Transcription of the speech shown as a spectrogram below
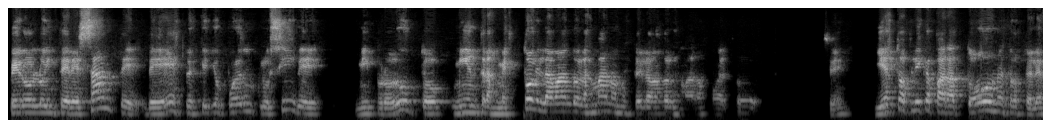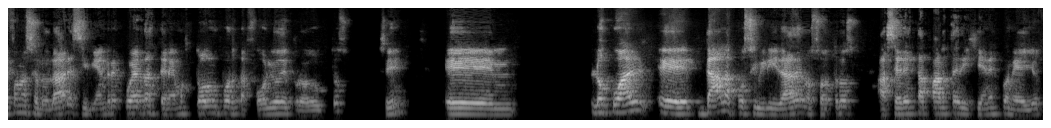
Pero lo interesante de esto es que yo puedo inclusive mi producto, mientras me estoy lavando las manos, me estoy lavando las manos con el producto. ¿sí? Y esto aplica para todos nuestros teléfonos celulares. Si bien recuerdas, tenemos todo un portafolio de productos, ¿sí? Eh, lo cual eh, da la posibilidad de nosotros hacer esta parte de higiene con ellos.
